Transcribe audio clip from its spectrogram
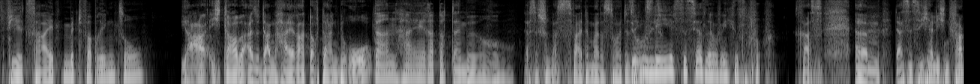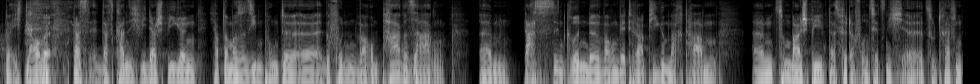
viel Zeit mit verbringt, so? Ja, ich glaube, also dann heirat doch dein Büro. Dann heirat doch dein Büro. Das ist schon das zweite Mal, dass du heute Du singst. liebst es ja sowieso. Krass. Ähm, das ist sicherlich ein Faktor. Ich glaube, das, das kann sich widerspiegeln. Ich habe nochmal so sieben Punkte äh, gefunden, warum Paare sagen, ähm, das sind Gründe, warum wir Therapie gemacht haben. Ähm, zum Beispiel, das wird auf uns jetzt nicht äh, zutreffen,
